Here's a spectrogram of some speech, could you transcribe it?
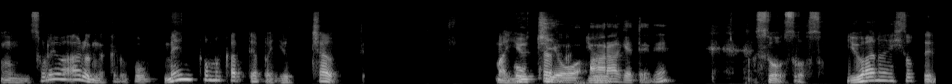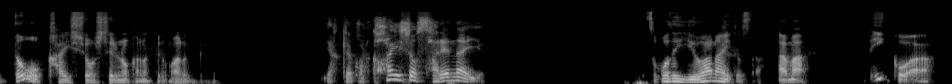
うん、それはあるんだけど、こう、面と向かってやっぱ言っちゃうって。まあ言っちゃうを荒げてね。そうそうそう。言わない人ってどう解消してるのかなっていうのもあるんだけど、いや、だから解消されないよ。そこで言わないとさ、あ、まあ、一個は、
